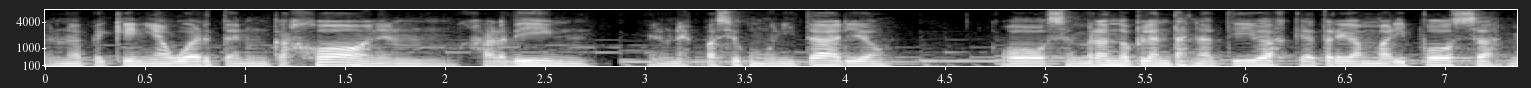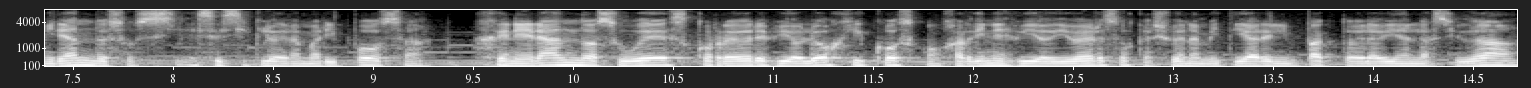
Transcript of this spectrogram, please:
en una pequeña huerta en un cajón, en un jardín, en un espacio comunitario, o sembrando plantas nativas que atraigan mariposas, mirando ese ciclo de la mariposa, generando a su vez corredores biológicos con jardines biodiversos que ayuden a mitigar el impacto de la vida en la ciudad.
